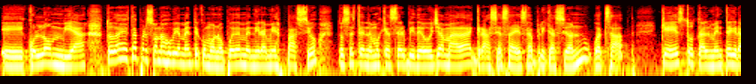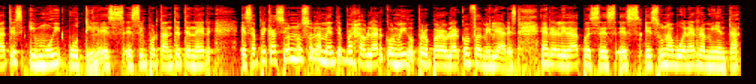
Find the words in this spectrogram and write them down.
eh, Colombia. Todas estas personas obviamente como no pueden venir a mi espacio, entonces tenemos que hacer videollamada gracias a esa aplicación WhatsApp, que es totalmente gratis y muy útil. Es, es importante tener esa aplicación no solamente para hablar conmigo, pero para hablar con familiares. En realidad pues es, es, es una buena herramienta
